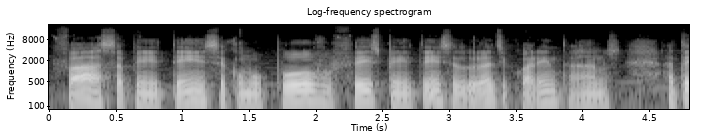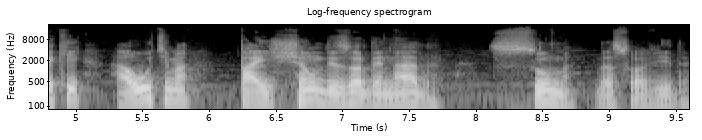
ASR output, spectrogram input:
faça penitência como o povo fez penitência durante 40 anos, até que a última paixão desordenada suma da sua vida.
